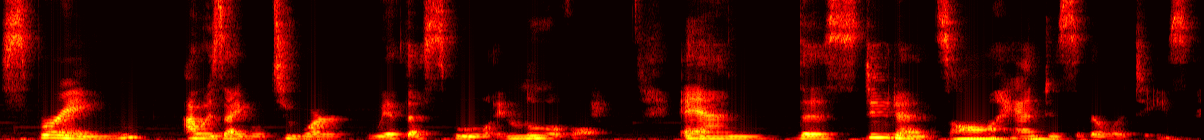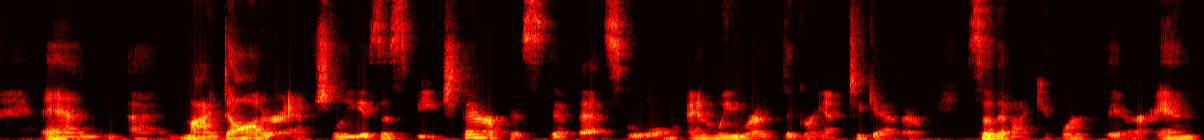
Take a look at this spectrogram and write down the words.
spring, I was able to work with a school in Louisville, and the students all had disabilities. And uh, my daughter actually is a speech therapist at that school, and we wrote the grant together so that I could work there. And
